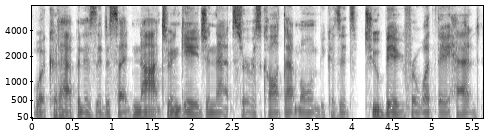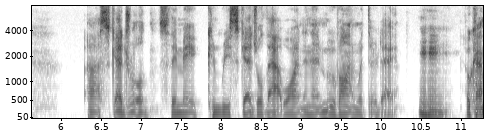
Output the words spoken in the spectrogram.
what could happen is they decide not to engage in that service call at that moment because it's too big for what they had uh, scheduled. So they may can reschedule that one and then move on with their day. Mm-hmm. Okay,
